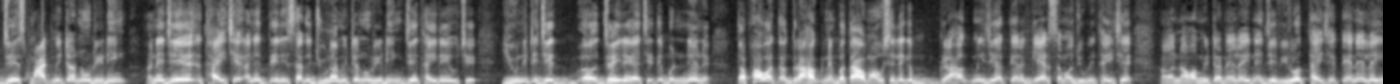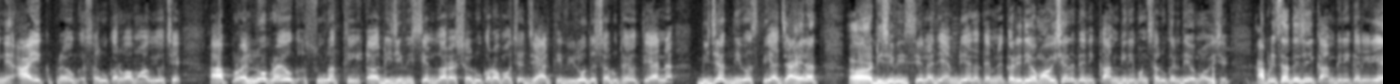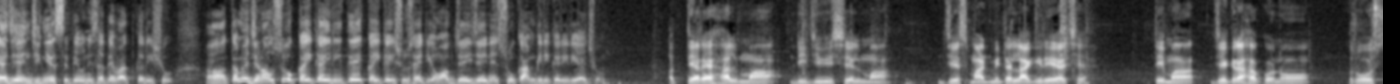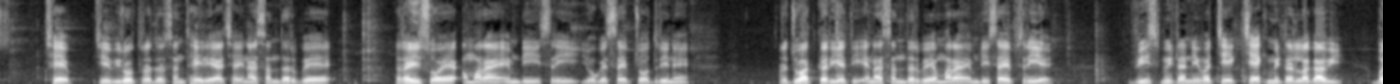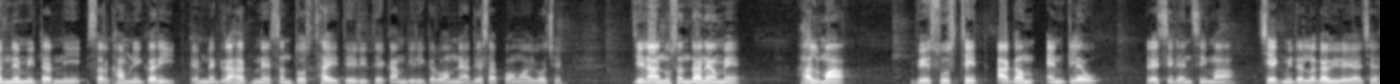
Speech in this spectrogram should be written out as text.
જે સ્માર્ટ મીટરનું રીડિંગ અને જે થાય છે અને તેની સાથે જૂના મીટરનું રીડિંગ જે થઈ રહ્યું છે, યુનિટ જે જઈ રહ્યા છે, તે બંનેને તફાવત ગ્રાહકને બતાવવામાં આવશે. એટલે કે ગ્રાહકની જે અત્યારે ગેરસમજ ઊભી થઈ છે નવા મીટરને લઈને જે વિરોધ થાય છે, તેને લઈને આ એક પ્રયોગ શરૂ કરવામાં આવ્યો છે. આ પહેલો પ્રયોગ સુરતથી ડીજીવીસીએલ દ્વારા શરૂ કરવામાં છે. જ્યારથી વિરોધ શરૂ થયો, ત્યારના બીજા જ દિવસથી આ જાહેરાત ડીજીવીસીએલના જે એમડી હતા, તેમને કરી દેવામાં આવી છે અને તેની કામગીરી પણ શરૂ કરી દેવામાં આવી છે. આપણી સાથે જે કામગીરી કરી રહ્યા જે એન્જિનિયર્સ છે, તેઓની સાથે વાત કરીશું. તમે જણાવશો કઈ કઈ રીતે, કઈ કઈ સોસાયટીઓમાં આપ જઈ જઈને શું કામગીરી કરી રહ્યા છો? અત્યારે હાલમાં ડીજીવીસીએલમાં જે સ્માર્ટ મીટર લાગી રહ્યા છે, તેમાં જે ગ્રાહકોનો રોષ છે, જે વિરોધ પ્રદર્શન થઈ રહ્યા છે, એના સંદર્ભે રહીશોએ અમારા એમડી શ્રી યોગેશ સાહેબ ચૌધરીને રજૂઆત કરી હતી. એના સંદર્ભે અમારા એમડી સાહેબ શ્રીએ વીસ મીટરની વચ્ચે એક ચેક મીટર લગાવી, બંને મીટરની સરખામણી કરી, એમને ગ્રાહકને સંતોષ થાય તે રીતે કામગીરી કરવા અમને આદેશ આપવામાં આવ્યો છે. જેના અનુસંધાને અમે હાલમાં વેસુ સ્થિત આગમ એન્કલેવ રેસિડેન્સીમાં ચેક મીટર લગાવી રહ્યા છે.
